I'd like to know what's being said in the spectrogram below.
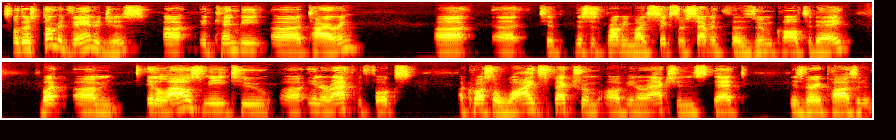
So there's some advantages. Uh, it can be uh, tiring. Uh, uh, to this is probably my sixth or seventh uh, Zoom call today, but um, it allows me to uh, interact with folks across a wide spectrum of interactions that is very positive.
